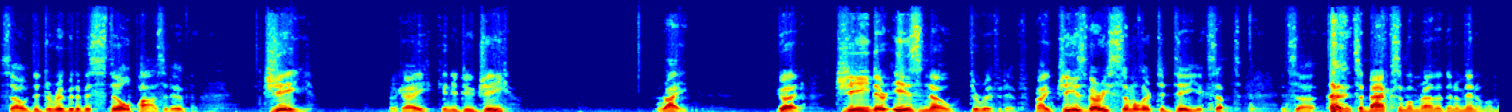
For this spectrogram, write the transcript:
so the derivative is still positive. G, okay, can you do G? Right, good. G, there is no derivative, right? G is very similar to D, except it's a, it's a maximum rather than a minimum.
